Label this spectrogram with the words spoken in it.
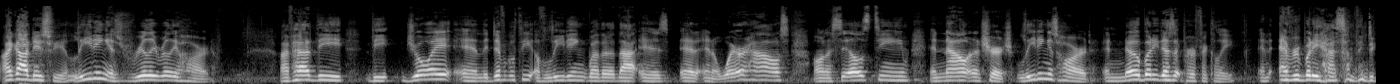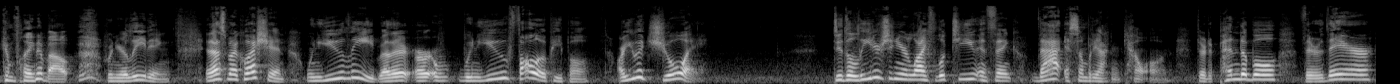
I got news for you. Leading is really, really hard. I've had the, the joy and the difficulty of leading, whether that is in a warehouse, on a sales team, and now in a church. Leading is hard, and nobody does it perfectly, and everybody has something to complain about when you're leading. And that's my question. When you lead, whether, or when you follow people, are you a joy? Do the leaders in your life look to you and think, that is somebody I can count on? They're dependable, they're there,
